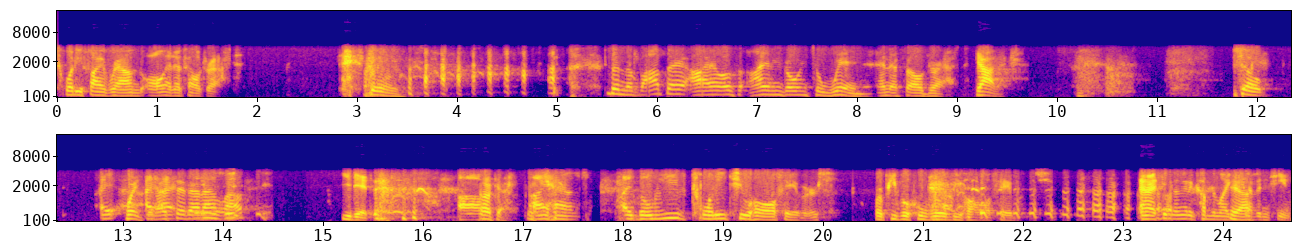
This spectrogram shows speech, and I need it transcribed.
25 round All NFL draft. Boom. the Navate Isles, I am going to win NFL draft. Got it. So, I Wait, did I say that out loud? You did. Um, Okay. I have, I believe, 22 Hall of Famers, or people who will be Hall of Famers, and I think I'm going to come in like Yeah. 17th.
